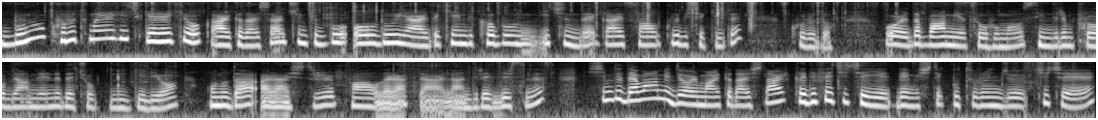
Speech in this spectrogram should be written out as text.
Bunu kurutmaya hiç gerek yok arkadaşlar. Çünkü bu olduğu yerde kendi kabuğunun içinde gayet sağlıklı bir şekilde kurudu. Bu arada bamya tohumu sindirim problemlerine de çok iyi geliyor. Onu da araştırıp fa olarak değerlendirebilirsiniz. Şimdi devam ediyorum arkadaşlar. Kadife çiçeği demiştik bu turuncu çiçeğe.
